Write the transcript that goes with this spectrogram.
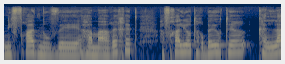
נפרדנו והמערכת הפכה להיות הרבה יותר קלה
